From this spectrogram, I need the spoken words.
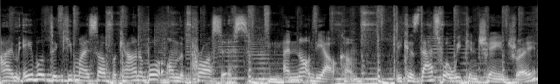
I'm able to keep myself accountable on the process and not the outcome, because that's what we can change, right?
